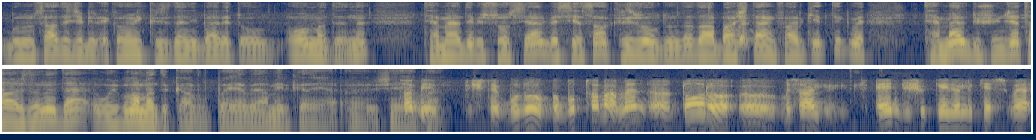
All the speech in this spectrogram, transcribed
bunun sadece bir ekonomik krizden ibaret ol, olmadığını temelde bir sosyal ve siyasal kriz olduğunu da daha baştan fark ettik ve temel düşünce tarzını da uygulamadık Avrupa'ya ve Amerika'ya e, şey Tabii yapan. işte bunu bu, bu tamamen e, doğru. Mesela en düşük gelirli kesime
